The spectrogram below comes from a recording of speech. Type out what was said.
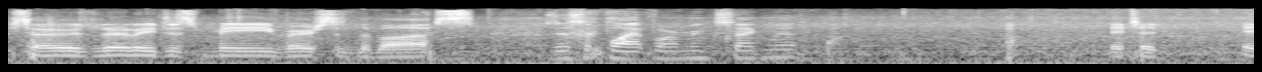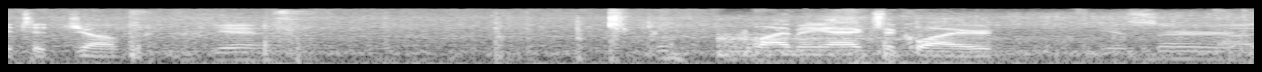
So it was literally just me versus the boss. Is this a platforming segment? It's a, it's a jump. Yeah. Climbing axe acquired. Yes, sir. Uh,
